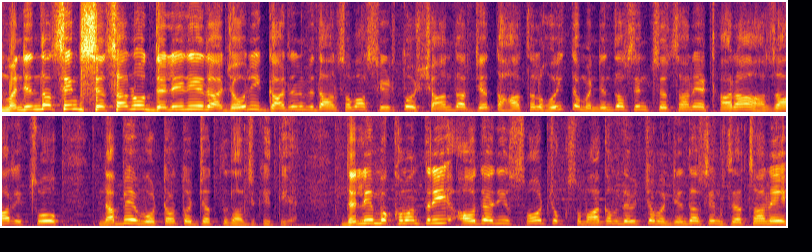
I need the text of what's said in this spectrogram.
ਮਨਜਿੰਦਰ ਸਿੰਘ ਸਿਰਸਾ ਨੂੰ ਦਿੱਲੀ ਦੀ ਰਾਜੌਰੀ ਗਾਰਡਨ ਵਿਧਾਨ ਸਭਾ ਸੀਟ ਤੋਂ ਸ਼ਾਨਦਾਰ ਜਿੱਤ ਹਾਸਲ ਹੋਈ ਤੇ ਮਨਜਿੰਦਰ ਸਿੰਘ ਸਿਰਸਾ ਨੇ 18190 ਵੋਟਾਂ ਤੋਂ ਜਿੱਤ ਦਰਜ ਕੀਤੀ ਹੈ। ਦਿੱਲੀ ਮੁੱਖ ਮੰਤਰੀ ਅਹੁਦੇ ਦੀ ਸਹੁੰ ਚੁੱਕ ਸਮਾਗਮ ਦੇ ਵਿੱਚ ਮਨਜਿੰਦਰ ਸਿੰਘ ਸਿਰਸਾ ਨੇ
